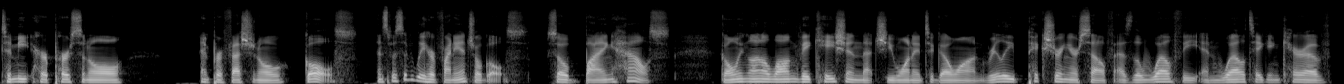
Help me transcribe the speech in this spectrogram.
to meet her personal and professional goals, and specifically her financial goals. So, buying a house, going on a long vacation that she wanted to go on, really picturing herself as the wealthy and well taken care of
